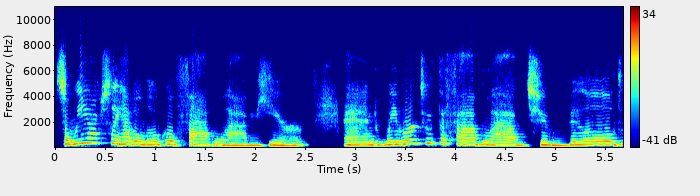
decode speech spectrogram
So we actually have a local Fab Lab here, and we worked with the Fab Lab to build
